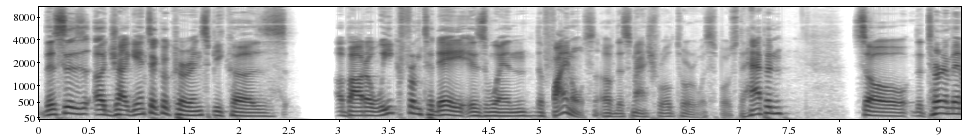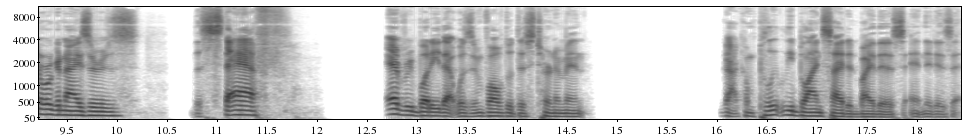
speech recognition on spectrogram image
this is a gigantic occurrence because about a week from today is when the finals of the Smash World Tour was supposed to happen. So the tournament organizers, the staff, everybody that was involved with this tournament got completely blindsided by this, and it is an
